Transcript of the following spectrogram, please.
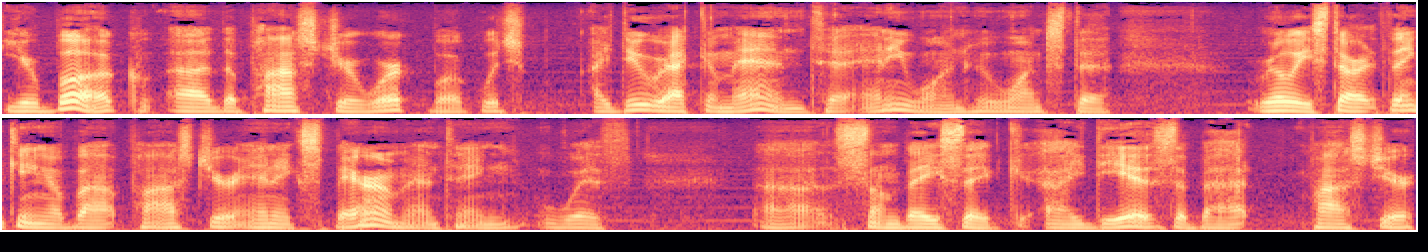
your book uh, the posture workbook which I do recommend to anyone who wants to really start thinking about posture and experimenting with uh, some basic ideas about posture,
